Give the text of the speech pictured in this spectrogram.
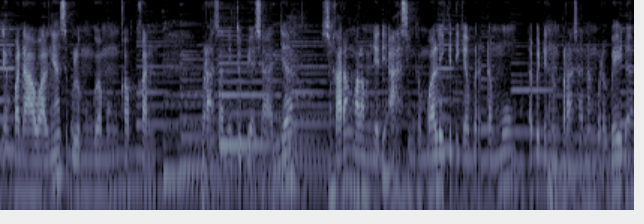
yang pada awalnya sebelum gue mengungkapkan perasaan itu biasa aja sekarang malah menjadi asing kembali ketika bertemu tapi dengan perasaan yang berbeda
